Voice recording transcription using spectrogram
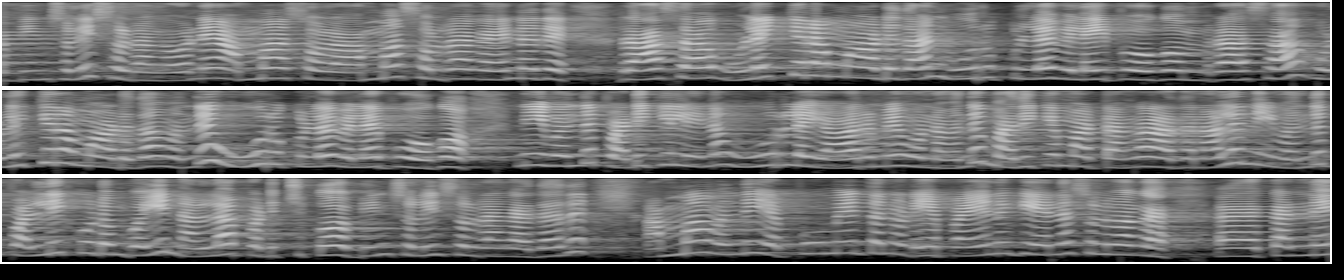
அப்படின்னு சொல்லி சொல்கிறாங்க உடனே அம்மா சொல் அம்மா சொல்கிறாங்க என்னது? ராசா உழைக்கிற மாடு தான் ஊருக்குள்ளே விலை போகும். ராசா உழைக்கிற மாடு தான் வந்து ஊருக்குள்ளே விலை போகும். நீ வந்து படிக்கலைன்னா ஊரில் யாருமே உன்னை வந்து மதிக்க மாட்டாங்க. அதனால் நீ வந்து பள்ளிக்கூடம் போய் நல்லா படிச்சுக்கோ அப்படின்னு சொல்லி சொல்கிறாங்க அதாவது அம்மா வந்து எப்பவுமே தன்னுடைய பையனுக்கு என்ன சொல்லுவாங்க? கண்ணே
